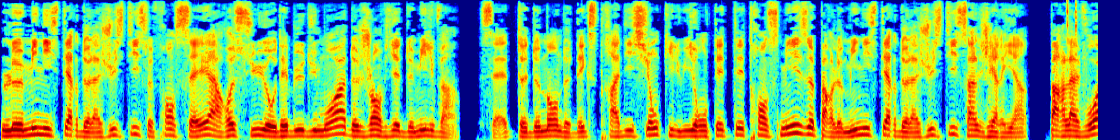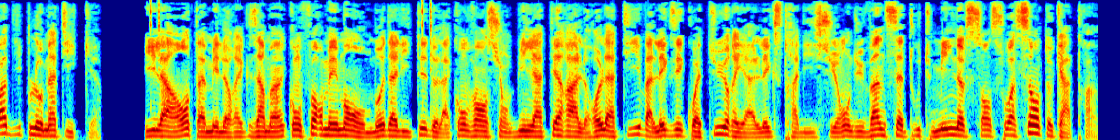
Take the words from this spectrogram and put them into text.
Le ministère de la Justice français a reçu au début du mois de janvier 2020, cette demande d'extradition qui lui ont été transmises par le ministère de la Justice algérien, par la voie diplomatique. Il a entamé leur examen conformément aux modalités de la Convention bilatérale relative à l'exéquature et à l'extradition du 27 août 1964,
